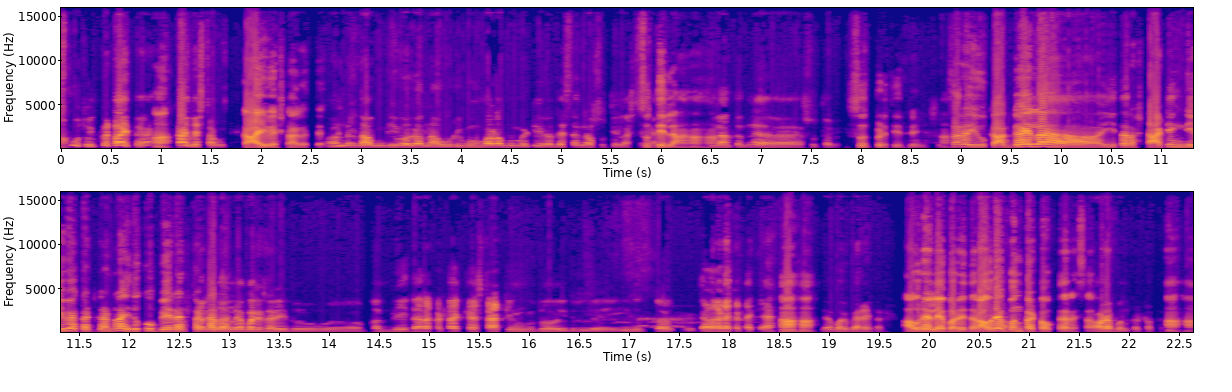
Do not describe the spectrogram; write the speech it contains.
ಸ್ಮೂತ್ ಇದು ಕಟ್ ಆಯ್ತು. ಕಾಯಿ ವೇಸ್ಟ್ ಆಗುತ್ತೆ. ಕಾಯಿ ವೇಸ್ಟ್ ಆಗುತ್ತೆ. ಅಂದ್ರೆ ನಮ್ದು ಇವಾಗ ನಾವು ರಿಮೂವ್ ಮಾಡೋ ಮೂಮೆಂಟ್ ಇರೋದೇ ಸರ್ ನಾವು ಸುತ್ತಿಲ್ಲ ಅಷ್ಟೇ. ಸುತ್ತಿಲ್ಲ ಇಲ್ಲ ಅಂತಂದ್ರೆ ಸುತ್ತವೆ ಸುತ್ ಬಿಡ್ತಿದ್ರಿ. ಸರ್ ಇವಕ್ಕೆ ಹಗ್ಗ ಎಲ್ಲ ಈ ತರ ಸ್ಟಾರ್ಟಿಂಗ್ ನೀವೇ ಕಟ್ಕೊಂಡ್ರ ಇದಕ್ಕೂ ಬೇರೆ ಲೇಬರ್ ಇದಾರೆ ಇದು ಕಬ್ಬಿ ದಾರ ಕಟ್ಟಕ್ಕೆ ಸ್ಟಾರ್ಟಿಂಗ್ ಇದ್ರಲ್ಲಿ ಇದು ಕೆಳಗಡೆ ಕಟ್ಟಕ್ಕೆ ಲೇಬರ್ ಬೇರೆ ಇದಾರೆ ಅವರೇ ಲೇಬರ್ ಇದಾರೆ ಅವರೇ. ಬಂದ್ ಕಟ್ ಹೋಗ್ತಾರೆ ಸರ್. ಅವರೇ ಬಂದ್ ಕಟ್ಟ ಹಾ ಹಾ.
